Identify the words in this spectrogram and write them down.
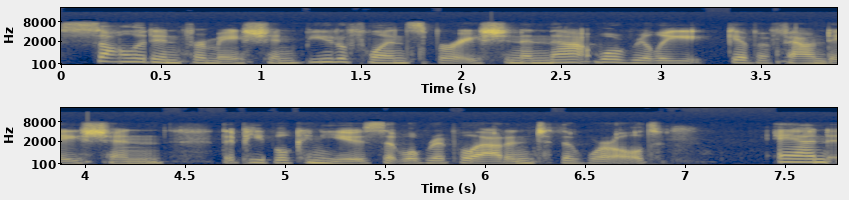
solid information beautiful inspiration and that will really give a foundation that people can use that will ripple out into the world and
